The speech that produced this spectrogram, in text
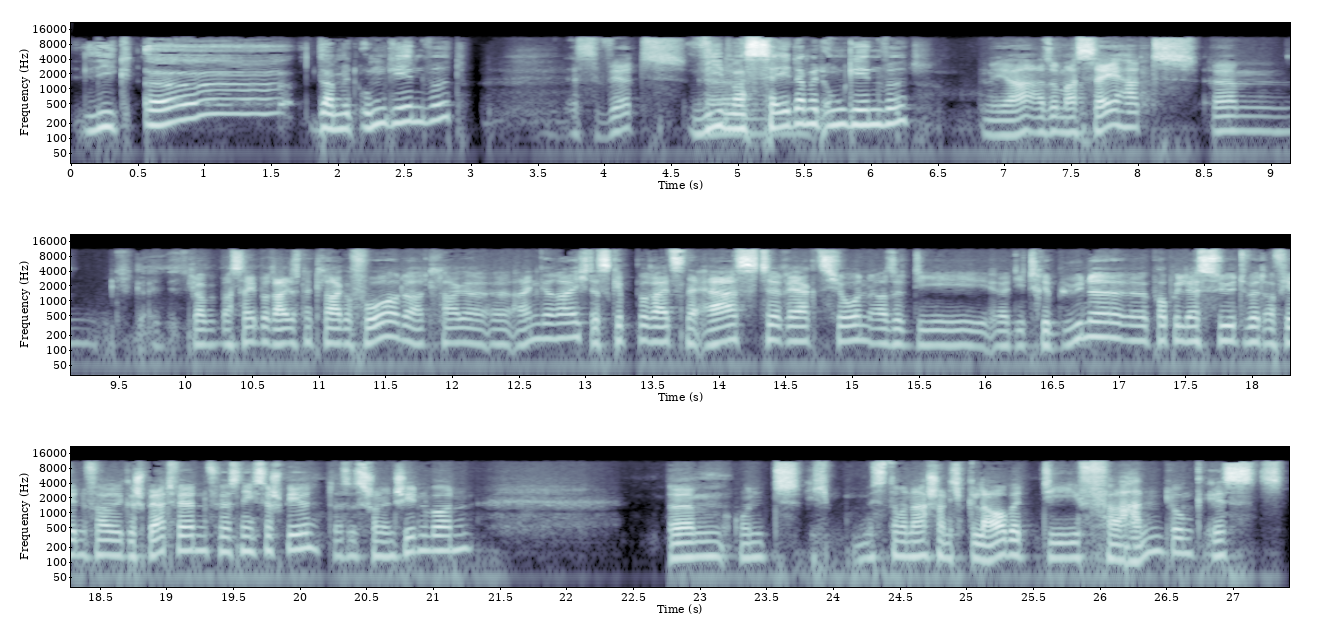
Ligue 1 damit umgehen wird? Es wird. Wie ähm, Marseille damit umgehen wird? Ja, also Marseille hat, ähm, ich, ich glaube, Marseille bereitet eine Klage vor oder hat Klage äh, eingereicht. Es gibt bereits eine erste Reaktion, also die äh, die Tribüne äh, Populaire Süd wird auf jeden Fall gesperrt werden fürs nächste Spiel. Das ist schon entschieden worden. Ähm, und ich müsste mal nachschauen. Ich glaube, die Verhandlung ist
